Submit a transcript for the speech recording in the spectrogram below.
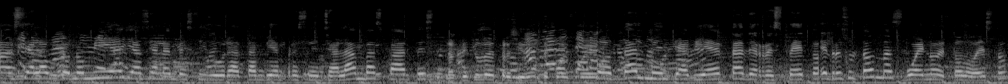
hacia la autonomía y hacia la investidura también presidencial, ambas partes. ¿La actitud del presidente cuál fue? Totalmente abierta, de respeto. El resultado más bueno de todo esto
